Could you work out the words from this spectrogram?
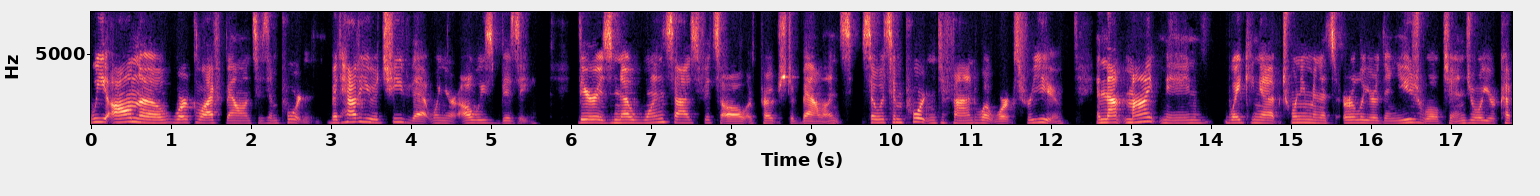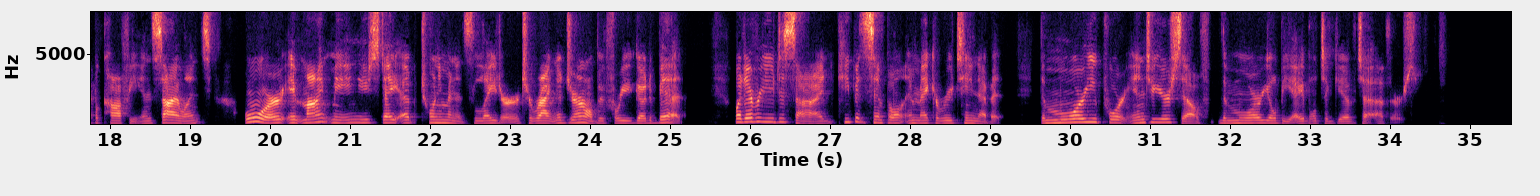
We all know work life balance is important, but how do you achieve that when you're always busy? There is no one size fits all approach to balance, so it's important to find what works for you. And that might mean waking up 20 minutes earlier than usual to enjoy your cup of coffee in silence or it might mean you stay up 20 minutes later to write in a journal before you go to bed. Whatever you decide, keep it simple and make a routine of it. The more you pour into yourself, the more you'll be able to give to others.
